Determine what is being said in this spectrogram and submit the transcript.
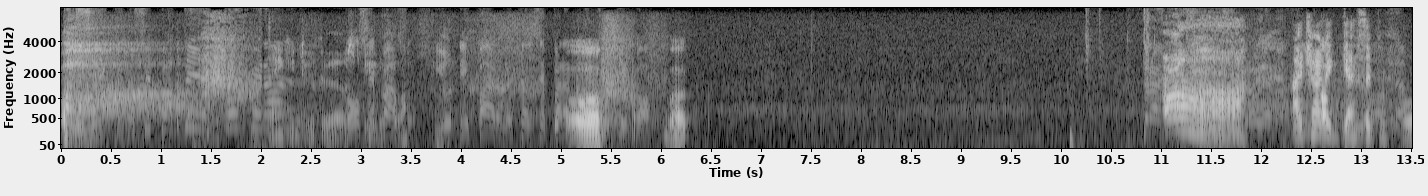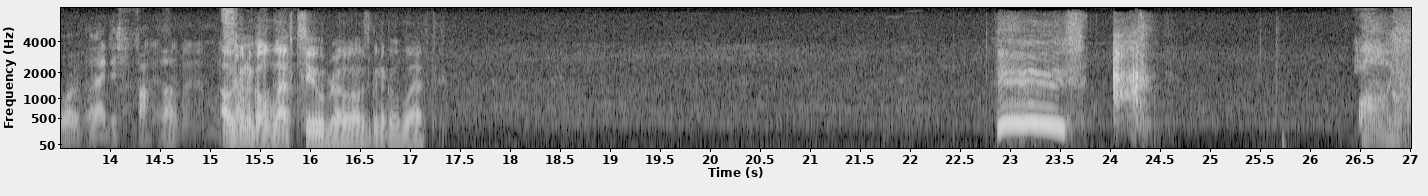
Cómo se patea un buen penal. Thank you, Duke. That was beautiful. pasos y un disparo lo están separando Oh, fuck. Oh! I tried to oh. guess it before, but I just fuck up. I was So gonna go left too, bro. I was gonna go left. Ah! Oh, you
